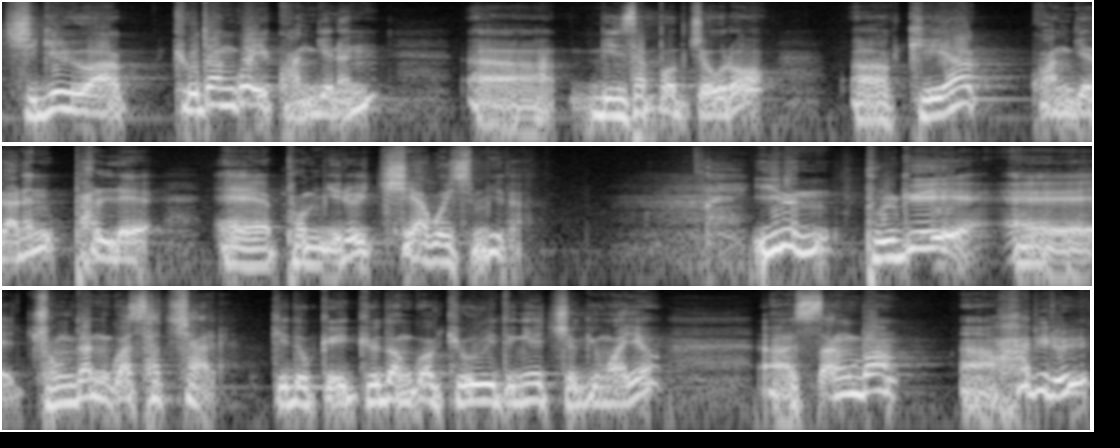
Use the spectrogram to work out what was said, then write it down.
지교와 교단과의 관계는 민사법적으로 계약 관계라는 판례 법리를 취하고 있습니다. 이는 불교의 종단과 사찰, 기독교의 교단과 교회 등에 적용하여 아, 쌍방 아, 합의를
